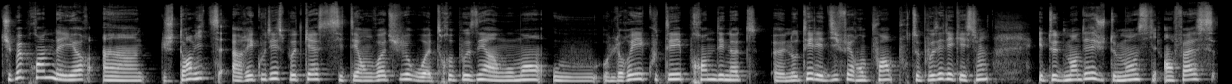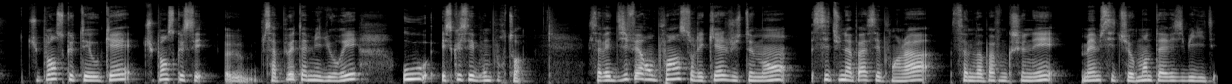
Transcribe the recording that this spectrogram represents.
Tu peux prendre d'ailleurs un... Je t'invite à réécouter ce podcast si tu es en voiture ou à te reposer à un moment ou le réécouter, prendre des notes, euh, noter les différents points pour te poser des questions et te demander justement si en face tu penses que tu es ok, tu penses que euh, ça peut être amélioré ou est-ce que c'est bon pour toi? Ça va être différents points sur lesquels justement, si tu n'as pas ces points-là, ça ne va pas fonctionner même si tu augmentes ta visibilité.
